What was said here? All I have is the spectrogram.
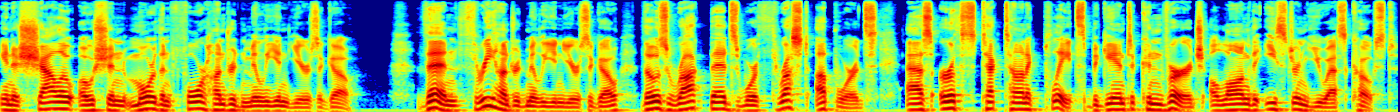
in a shallow ocean more than 400 million years ago. Then, 300 million years ago, those rock beds were thrust upwards as Earth's tectonic plates began to converge along the eastern U.S. coast.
